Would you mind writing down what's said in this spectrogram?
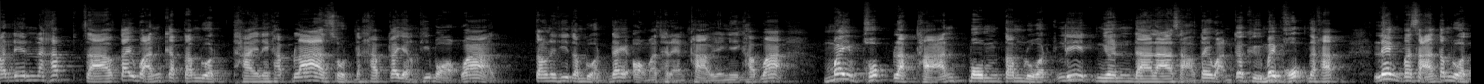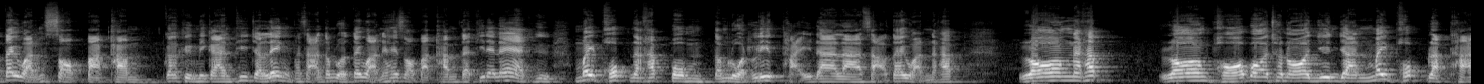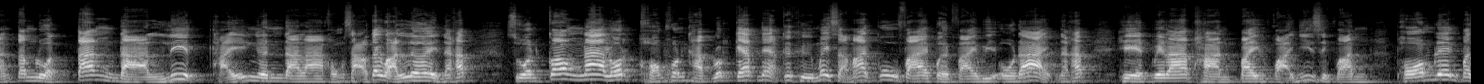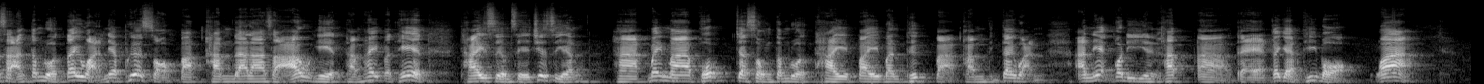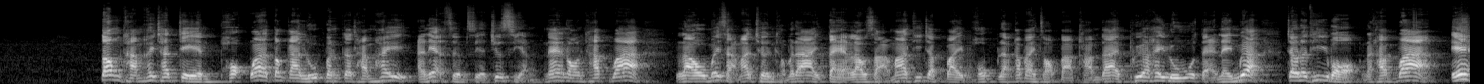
ประเด็นนะครับสาวไต้หวันกับตำรวจไทยนะครับล่าสุดนะครับก็อย่างที่บอกว่าเจ้าหน้าที่ตำรวจได้ออกมาแถลงข่าวอย่างนี้ครับว่า ไม่พบหลักฐานปมตำรวจรีดเงินดาราสาวไต้หวันก็คือไม่พบนะครับเร่งประสานตำรวจไต้หวันสอบปากคำก็คือมีการที่จะเร่งประสานตำรวจไต้หวันนี่ยให้สอบปากคำแต่ที่แน่ๆคือไม่พบนะครับปมตำรวจรีดไถดาราสาวไต้หวันนะครับ รองนะครับ รองผอบชนยืนยันไม่พบหลักฐานตำรวจตั้งด่านรีดไถเงินดาราของสาวไต้หวันเลยนะครับ ส่วนกล้องหน้ารถของคนขับรถแก๊ปเนี่ยก็คือไม่สามารถกู้ไฟล์เปิดไฟล์วีโอได้นะครับ เหตุเวลาผ่านไปกว่า 20 วัน พร้อมเร่งประสานตำรวจไต้หวันเนี่ยเพื่อสอบปากคำดาราสาว เหตุทำให้ประเทศไทยเสื่อมเสียชื่อเสียง หากไม่มาพบจะส่งตำรวจไทยไปบันทึกปากคำถึงไต้หวัน อันเนี้ยก็ดีนะครับอ่าแต่ก็อย่างที่บอกว่า ต้องทำให้ชัดเจน เพราะว่าต้องการรู้มันจะทำให้อันเนี้ยเสื่อมเสียชื่อเสียง แน่นอนครับว่าเราไม่สามารถเชิญเขามาได้ แต่เราสามารถที่จะไปพบแล้วก็ไปสอบปากคำได้ เพื่อให้รู้แต่ในเมื่อเจ้าหน้าที่บอกนะครับว่า เอ๊ะ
